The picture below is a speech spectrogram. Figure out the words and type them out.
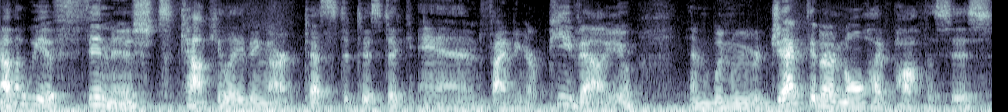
now that we have finished calculating our test statistic and finding our p-value, and when we rejected our null hypothesis,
